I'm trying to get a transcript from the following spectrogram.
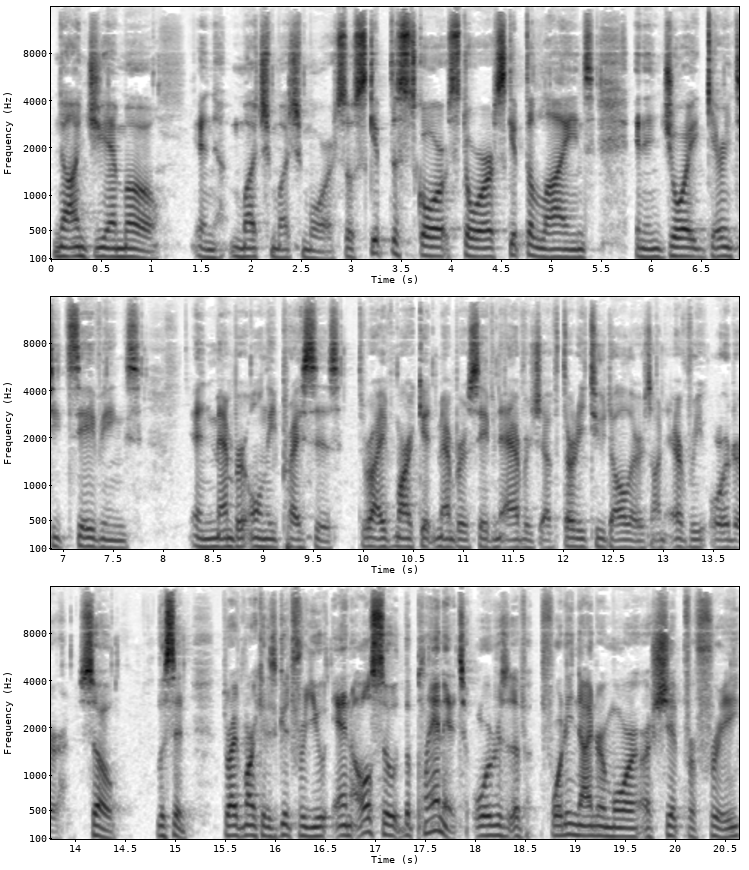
non GMO, and much, much more. So skip the score, store, skip the lines, and enjoy guaranteed savings and member only prices. Thrive Market members save an average of $32 on every order. So listen, Thrive Market is good for you and also the planet. Orders of 49 or more are shipped for free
